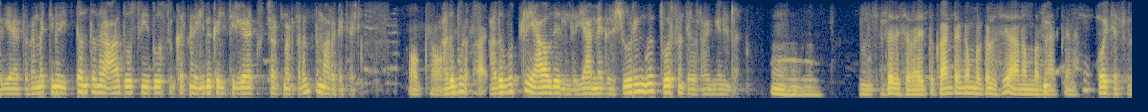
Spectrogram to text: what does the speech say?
ಆಗಿ ಆಗ್ತದೆ ಮತ್ತೆ ಇನ್ನು ಇತ್ತಂತಂದ್ರೆ ಆ ದೋಸ್ತ ಈ ದೋಸ್ತ ಕರ್ಕೊಂಡು ಎಲ್ಲಿ ಬೇಕಲ್ಲಿ ತಿರುಗಾಡಕ್ಕೆ ಸ್ಟಾರ್ಟ್ ಮಾಡ್ತಾರಂತ ಮಾರಕೈತೆ ಅಷ್ಟೇ. ಓಕೆ ಅದು ಓಕೆ ಬಿಟ್ಟು ಅದು ಬಿಟ್ಟರೆ ಯಾವುದೇ ಇಲ್ಲ ಯಾ ಮ್ಯಾಗ ಶೂರಿಂಗ್ ಹೋಗಿ ತೋರ್ಸಂತ ಹೇಳ್ರಿ ಹಂಗೇನಿಲ್ಲ. ಹ್ಞೂ ಹ್ಞೂ ಹ್ಞೂ ಹ್ಞೂ ಸರಿ. ಸರ್ ಆಯಿತು. ಕಾಂಟ್ಯಾಕ್ಟ್ ನಂಬರ್ ಕಳಿಸಿ ಆ ನಂಬರ್ನ ಹಾಕ್ತೇನೆ. ಓಕೆ ಸರ್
